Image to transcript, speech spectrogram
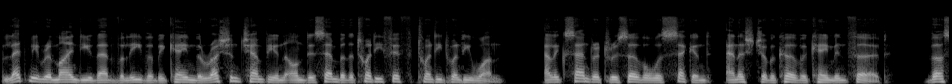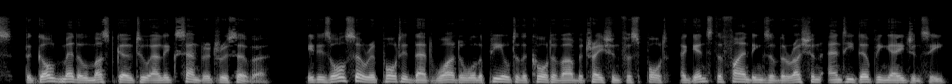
Let me remind you that Valieva became the Russian champion on December the 25th, 2021. Alexandra Trusova was second, Anna Shcherbakova came in third. Thus, the gold medal must go to Alexandra Trusova. It is also reported that WADA will appeal to the Court of Arbitration for Sport against the findings of the Russian anti-doping agency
